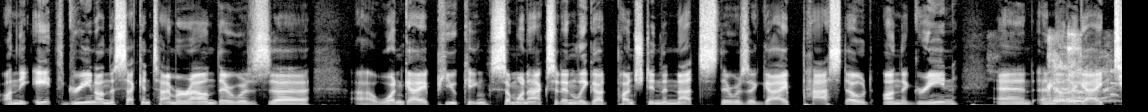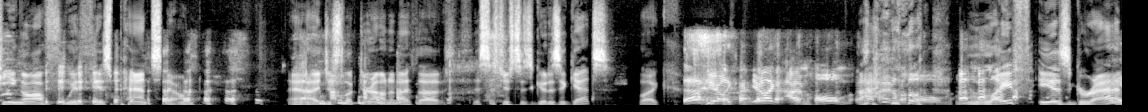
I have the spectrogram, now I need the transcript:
on the eighth green on the second time around, there was. Uh, uh, one guy puking. Someone accidentally got punched in the nuts. There was a guy passed out on the green, and another guy teeing off with his pants down. And I just looked around and I thought, this is just as good as it gets. Like you're like you're like I'm home. I'm home. life is grand.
